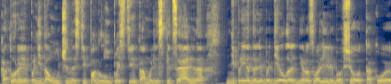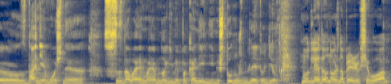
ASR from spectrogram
которые по недоученности, по глупости там, или специально не предали бы дело, не развалили бы все такое здание мощное, создаваемое многими поколениями. Что нужно для этого делать? Ну, для этого нужно прежде всего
